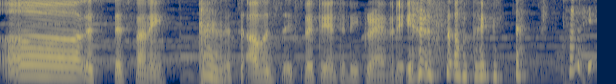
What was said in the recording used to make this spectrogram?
oh, that's that's funny. that's, I was expecting it to be gravity or something. That's funny.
